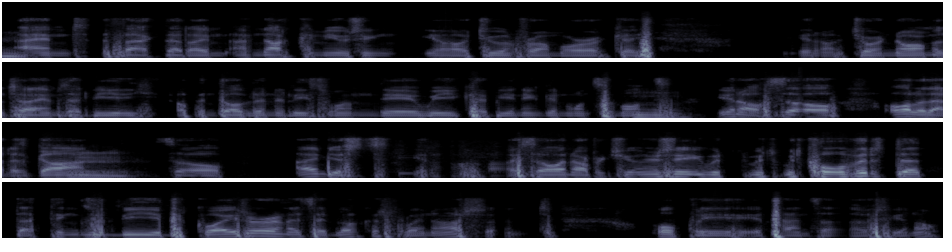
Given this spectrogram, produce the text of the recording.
mm. And the fact that I'm I'm not commuting, you know, to and from work. I, you know, during normal times, I'd be up in Dublin at least one day a week. I'd be in England once a month. Mm. You know, so all of that is gone. Mm. So I'm just, you know, I saw an opportunity with, with, with COVID that, that things would be a bit quieter, and I said, look, why not? And hopefully it pans out, you know.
